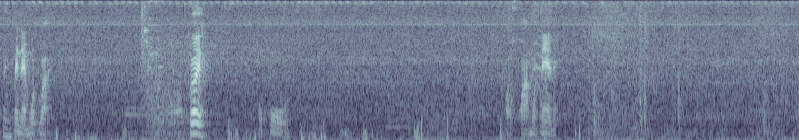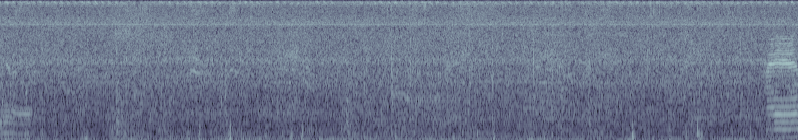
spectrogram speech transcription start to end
แม่งไปไหนหมดวะ เฮ้ย โอ้โหออกขวาหมดแน่เลย เป็นยังไงอะแอน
